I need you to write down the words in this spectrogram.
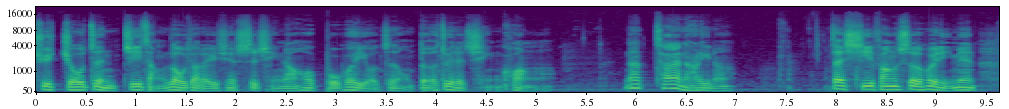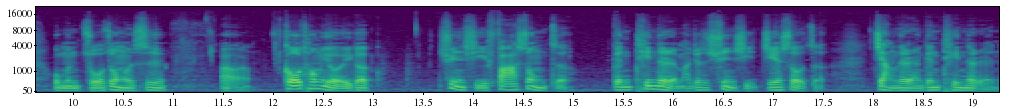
去纠正机长漏掉的一些事情，然后不会有这种得罪的情况啊。那差在哪里呢？在西方社会里面，我们着重的是，呃，沟通有一个讯息发送者跟听的人嘛，就是讯息接受者。讲的人跟听的人，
